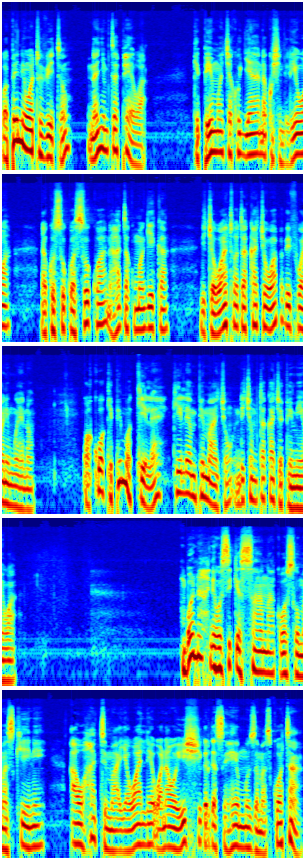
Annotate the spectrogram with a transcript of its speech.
wapeni watu vitu nanyi mtapewa, kipimo cha kujaa na kushindiliwa na kusukwasukwa na hata kumwagika, ndicho watu watakachowapa vifuani mwenu, kwa kuwa kipimo kile kile mpimacho ndicho mtakachopimiwa. Mbona nihusike sana kuhusu umaskini au hatima ya wale wanaoishi katika sehemu za maskota?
